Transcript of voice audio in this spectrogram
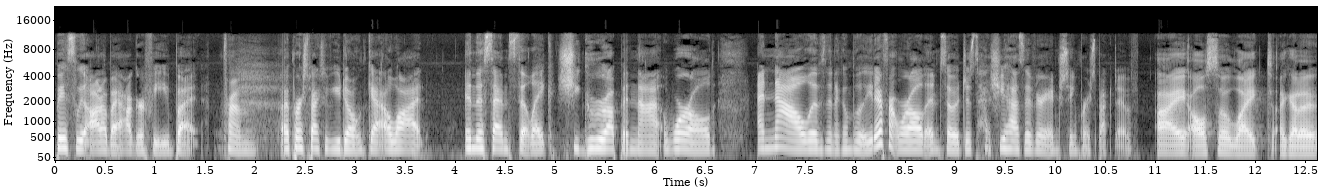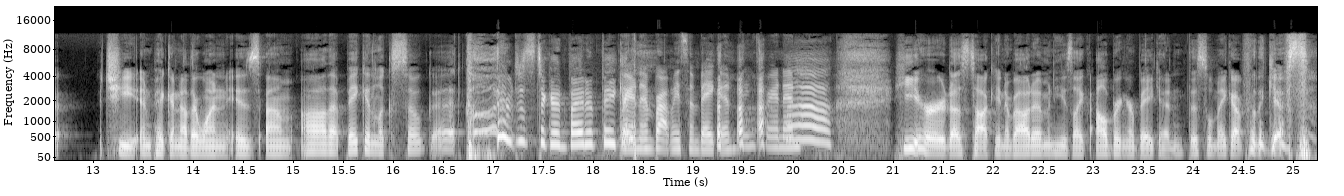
basically autobiography, but from a perspective you don't get a lot in the sense that like she grew up in that world and now lives in a completely different world. And so it just, she has a very interesting perspective. I also liked. I gotta cheat and pick another one. Is um oh that bacon looks so good. Claire just took a bite of bacon. Brandon brought me some bacon. Thanks, Brandon. He heard us talking about him, and he's like, "I'll bring her bacon. This will make up for the gifts."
